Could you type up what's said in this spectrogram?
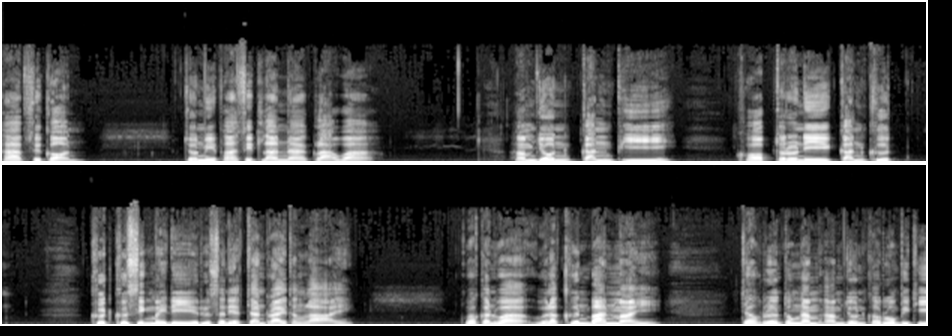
คาบเสียก่อน จนมีภาษิตล้านนากล่าวว่า หำยนกันผี ขอบธรณีกันขึดขึดคือสิ่งไม่ดีหรือเสนียดจันไรทั้งหลาย ว่ากันว่าเวลาขึ้นบ้านใหม่ เจ้าเรือนต้องนำหามยนเข้าร่วมพิธี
